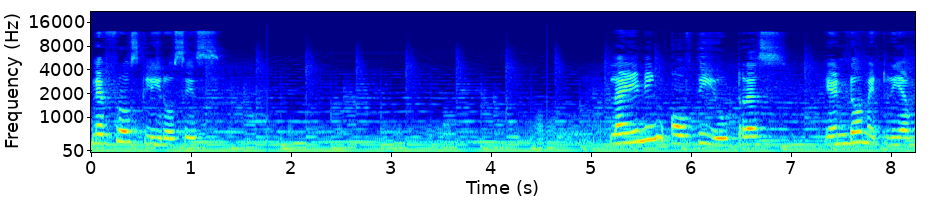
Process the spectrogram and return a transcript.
Nephrosclerosis. Lining of the uterus. Endometrium.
